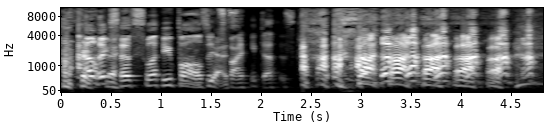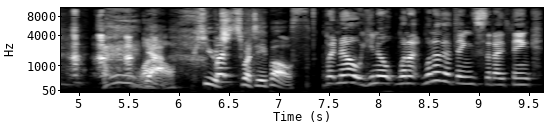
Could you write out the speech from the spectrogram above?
Alex has sweaty balls. It's Yes. fine. He does. Wow. yeah, huge sweaty balls. But no, you know, one one of the things that I think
